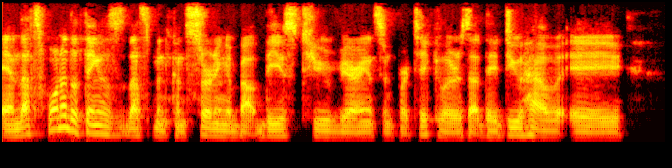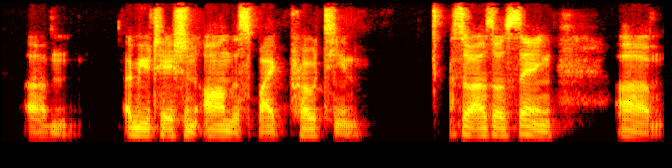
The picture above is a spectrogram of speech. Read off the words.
And that's one of the things that's been concerning about these two variants in particular is that they do have a um, a mutation on the spike protein. So as I was saying um,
